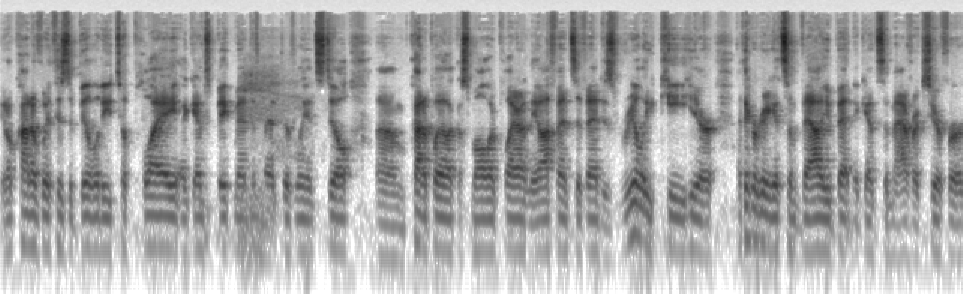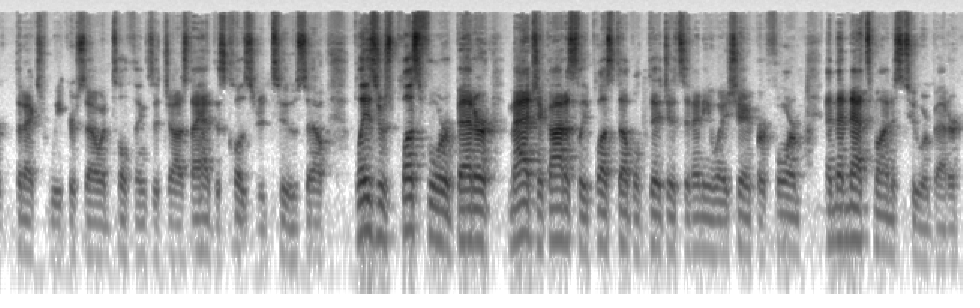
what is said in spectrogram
you know, kind of with his ability to play against big men defensively and still um, kind of play like a smaller player on the offensive end is really key here. I think we're going to get some value betting against the Mavericks here for the next week or so until things adjust. I had this closer to two. So Blazers plus four or better. Magic, honestly, plus double digits in any way, shape, or form. And then Nets minus two or better.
